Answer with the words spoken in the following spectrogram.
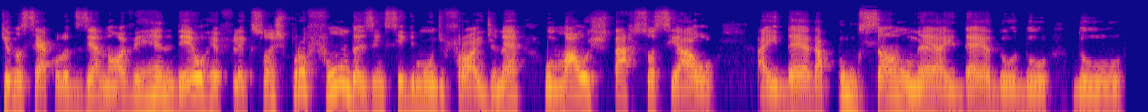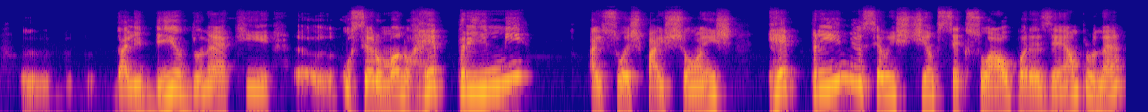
que no século XIX rendeu reflexões profundas em Sigmund Freud, né? O mal-estar social, a ideia da punção, né? A ideia do, do, do da libido, né? Que uh, o ser humano reprime as suas paixões, reprime o seu instinto sexual, por exemplo, né?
